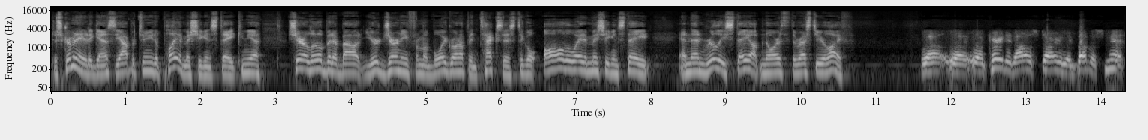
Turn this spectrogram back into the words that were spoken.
discriminated against the opportunity to play at Michigan State. Can you share a little bit about your journey from a boy growing up in Texas to go all the way to Michigan State and then really stay up north the rest of your life? Well, well, well Kirk, it all started with Bubba Smith.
